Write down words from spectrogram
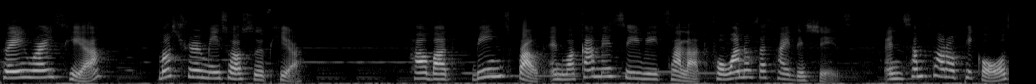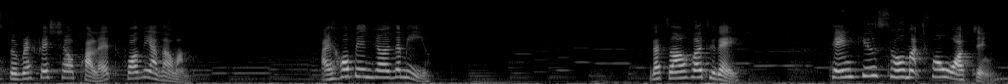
Plain rice here, mushroom miso soup here. How about bean sprout and wakame seaweed salad for one of the side dishes, and some sort of pickles to refresh your palate for the other one. I hope you enjoy the meal. That's all for today. Thank you so much for watching.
